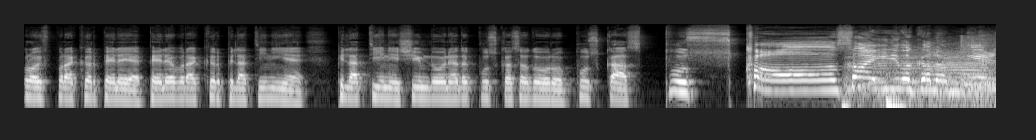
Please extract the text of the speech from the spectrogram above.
Cruyff bırakır Pele'ye. Pele bırakır Platini'ye. Platini şimdi oynadık Puskas'a doğru. Puskas. Puskas. Haydi bakalım. 1-0.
